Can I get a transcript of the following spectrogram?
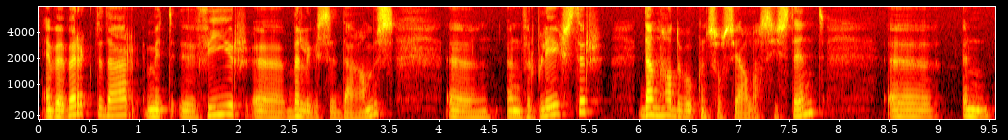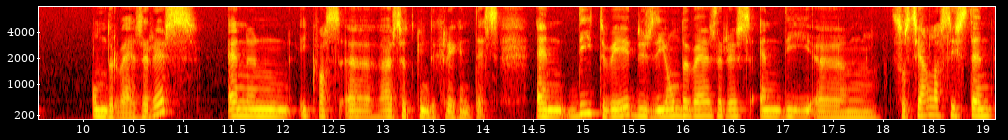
en wij werkten daar met uh, vier uh, Belgische dames, een verpleegster. Dan hadden we ook een sociaal assistent, een onderwijzeres en een, ik was uh, regentes. En die twee, dus die onderwijzeres en die um, sociaal assistent,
